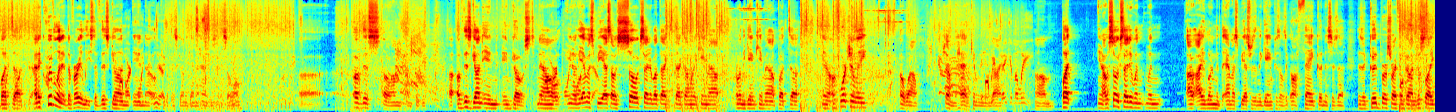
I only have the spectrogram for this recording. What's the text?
But uh, an equivalent at the very least of this gun in, uh, let me pick up this gun again. I haven't used it in so long. Uh, of this, oh, I'm, I'm cooking. Uh, of this gun in, in Ghost. Now, you know, the MSBS, I was so excited about that, that gun when it came out, or when the game came out, but, uh, you know, unfortunately, oh wow, shot him in the head. I can't believe he died. Um, but you know, I was so excited when when I, I learned that the MSBS was in the game because I was like, oh, thank goodness, there's a there's a good burst rifle gun, just like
